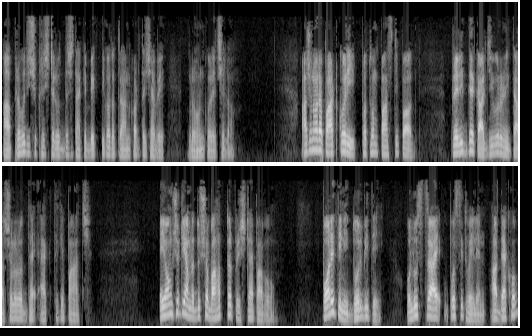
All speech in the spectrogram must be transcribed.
আর প্রভু যীশু খ্রিস্টের উদ্দেশ্যে তাকে ব্যক্তিগত ত্রাণকর্তা হিসাবে গ্রহণ করেছিল। আসুন আমরা পাঠ করি প্রথম পাঁচটি পদ। প্রেরিতদের কার্যবিবরণী, তার ষোলর অধ্যায় এক থেকে পাঁচ। এই অংশটি আমরা দুশো বাহাত্তর পৃষ্ঠায় পাব। পরে তিনি দর্বিতে ও লুস্ত্রায় উপস্থিত হইলেন। আর দেখো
